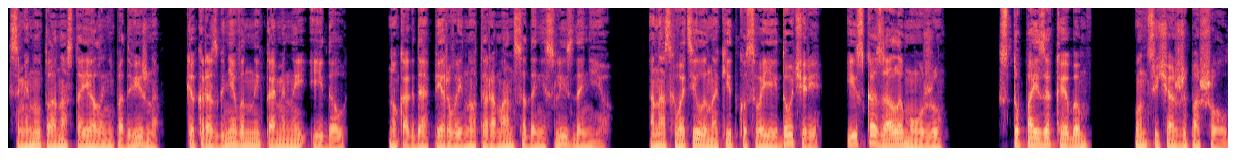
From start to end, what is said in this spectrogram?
С минуту она стояла неподвижно, как разгневанный каменный идол, но когда первые ноты романса донеслись до нее, она схватила накидку своей дочери и сказала мужу «Ступай за Кэбом». Он сейчас же пошел.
